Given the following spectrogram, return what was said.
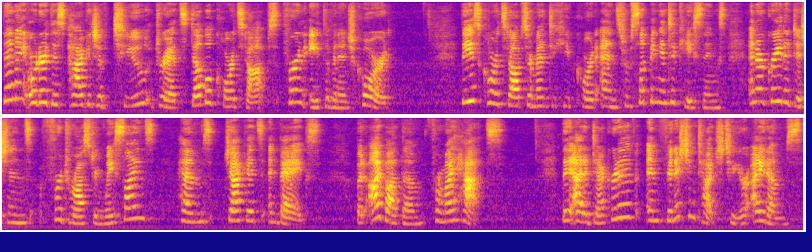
Then I ordered this package of two Dritz double cord stops for an eighth of an inch cord. These cord stops are meant to keep cord ends from slipping into casings and are great additions for drawstring waistlines, hems, jackets, and bags. But I bought them for my hats. They add a decorative and finishing touch to your items.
